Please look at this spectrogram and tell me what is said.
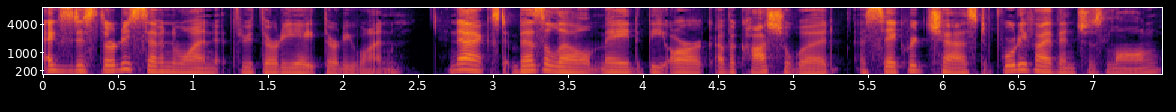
Exodus 37 1 through 38 31. Next, Bezalel made the ark of acacia wood, a sacred chest 45 inches long,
